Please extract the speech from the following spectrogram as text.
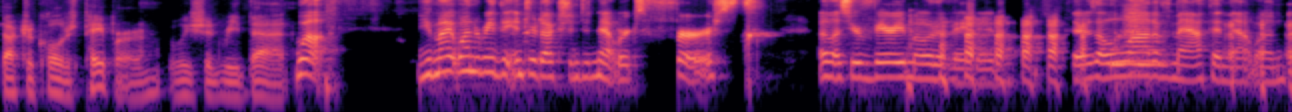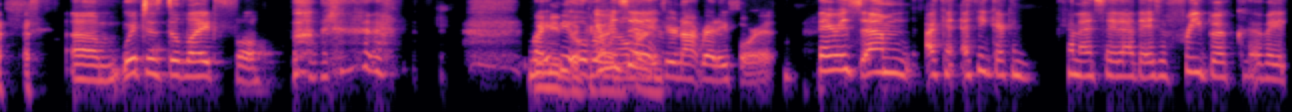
Dr. Kohler's paper, we should read that. Well, you might want to read the introduction to networks first, unless you're very motivated. There's a lot of math in that one, um, which is delightful, but might be overwhelming if you're not ready for it. There is, um, I can, I think I can, can I say that there's a free book available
